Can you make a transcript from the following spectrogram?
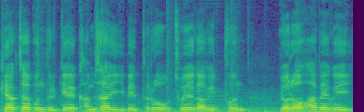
계약자분들께 감사 이벤트로 조예가 깊은 여러 화백의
